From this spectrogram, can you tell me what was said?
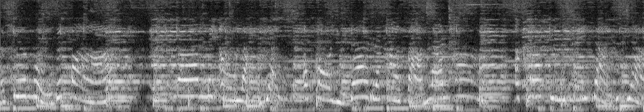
นนะเชื่อหนูด้วยป๋าบ้านไม่เอาหลังใหญ่ เอาพออยู่ได้ราคาสามล้านห้าอาค่ากินใช้จ่ายทุกอย่าง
